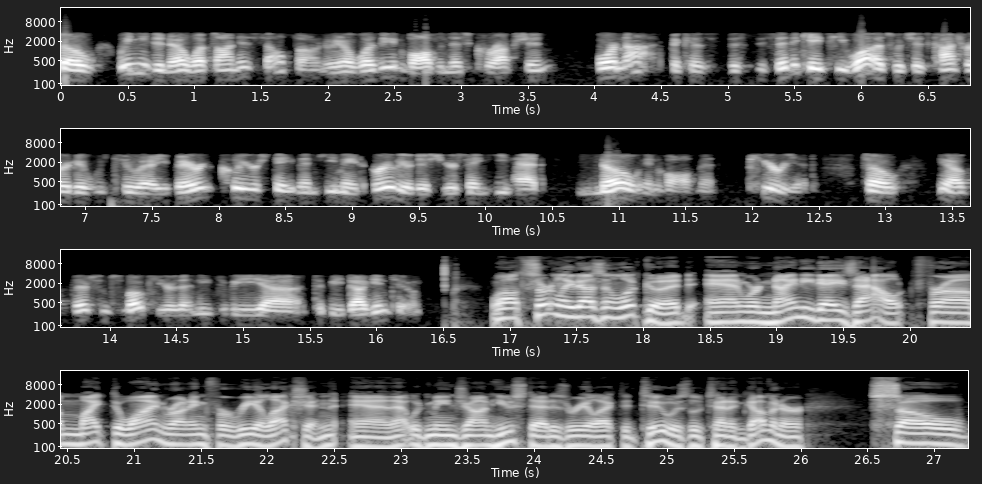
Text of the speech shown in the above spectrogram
So we need to know what's on his cell phone. You know, was he involved in this corruption or not? Because this, this indicates he was, which is contrary to, to a very clear statement he made earlier this year, saying he had no involvement. Period. So you know, there's some smoke here that needs to be uh, to be dug into. Well, it certainly doesn't look good, and we're 90 days out from Mike DeWine running for reelection, and that would mean John Husted is reelected too as lieutenant governor. So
